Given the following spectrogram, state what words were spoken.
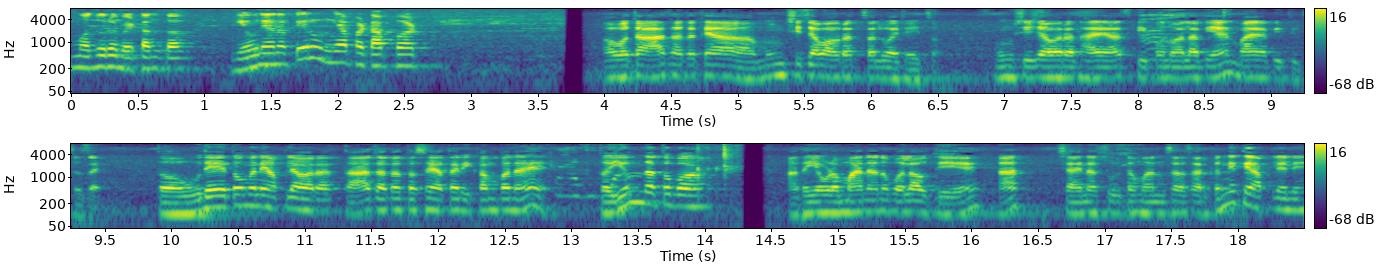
मजुरी भेटन तर. घेऊन या ना पेरून घ्या फटाफट अहो तर आज आता त्या मुंगशीच्या वावरात चालू आहे त्याचं. मुंगशीच्या वावरात आहे आज ती पण वाला बी आहे बाया बी तिथंच आहे. तर उद्या येतो म्हणे आपल्या वावरात. आज आता तसं आता रिकाम पण आहे. तर येऊन जातो बा आता एवढं मानानं बोलावते हा? चायना सुरत माणसासारखं नाही ते आपल्याला.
